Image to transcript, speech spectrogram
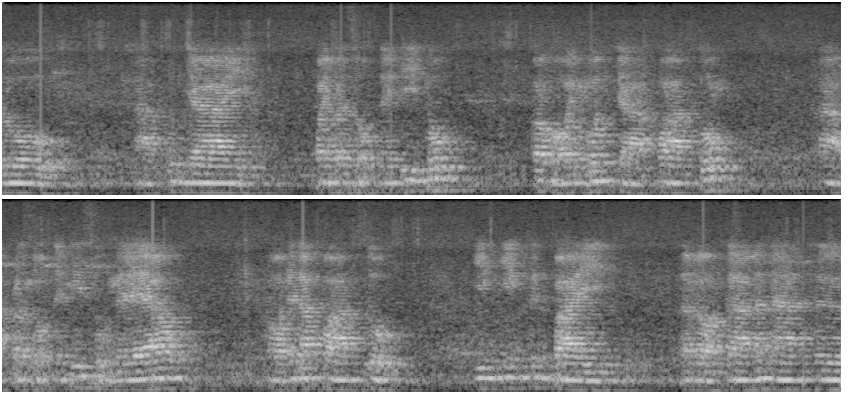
โรหากคุณยายไปประสบในที่ทุกข์ก็ขอให้พ้นจากความทุกข์หากประสบในที่สุขแล้ว ขอได้รับความสุข ยิ่งยิ่งขึ้นไป ตลอดกาลนานเธอ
